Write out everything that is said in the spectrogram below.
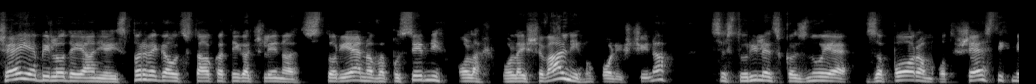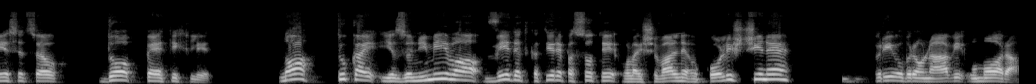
Če je bilo dejanje iz prvega odstavka tega člena storjeno v posebnih olajševalnih okoliščinah, se storilec kaznuje z zaporom od šestih mesecev do petih let. No, tukaj je zanimivo vedeti, katere pa so te olajševalne okoliščine pri obravnavi umora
